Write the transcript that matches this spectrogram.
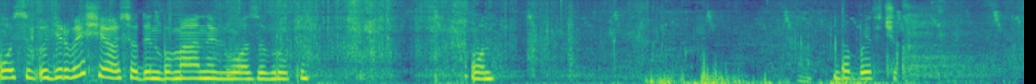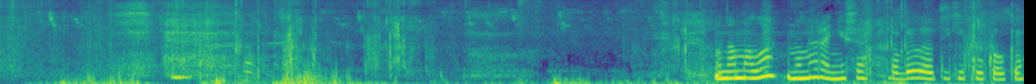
Ось одірви ще ось один, бо мене не влазив в руки. Он. Добитчик. Вона мала, але ми раніше робили отакі куколки.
